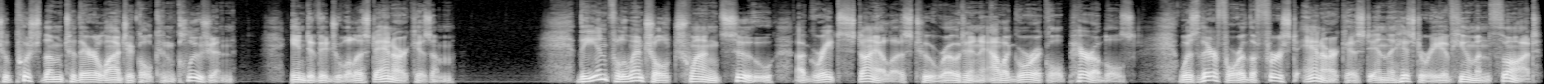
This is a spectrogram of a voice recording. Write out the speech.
to push them to their logical conclusion individualist anarchism. The influential Chuang Tzu, a great stylist who wrote in allegorical parables, was therefore the first anarchist in the history of human thought.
